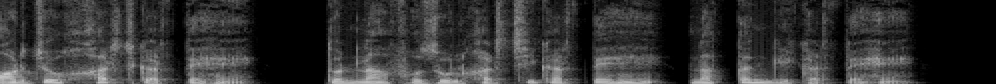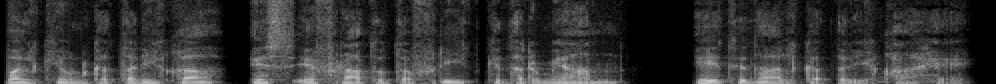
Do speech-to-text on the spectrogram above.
اور جو خرچ کرتے ہیں، تو نہ فضول خرچی کرتے ہیں، نہ تنگی کرتے ہیں، بلکہ ان کا طریقہ اس افراد و تفرید کے درمیان اعتدال کا طریقہ ہے۔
